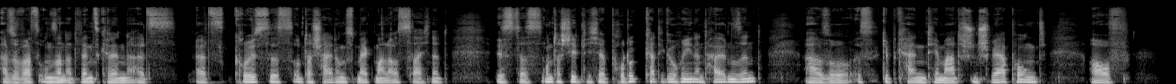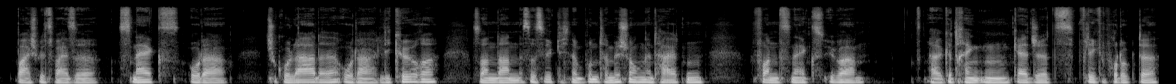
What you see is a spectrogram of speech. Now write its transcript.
Also was unseren Adventskalender als als größtes Unterscheidungsmerkmal auszeichnet, ist, dass unterschiedliche Produktkategorien enthalten sind. Also es gibt keinen thematischen Schwerpunkt auf beispielsweise Snacks oder Schokolade oder Liköre, sondern es ist wirklich eine bunte Mischung enthalten von Snacks über äh, Getränken, Gadgets, Pflegeprodukte,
